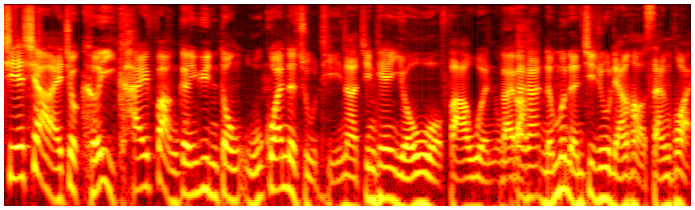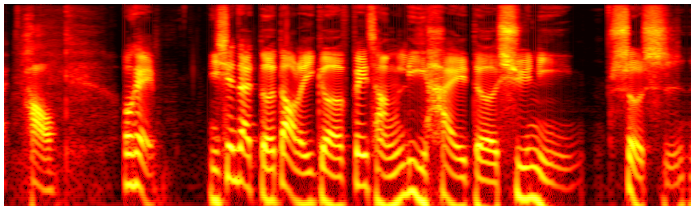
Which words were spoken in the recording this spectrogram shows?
接下来就可以开放跟运动无关的主题。那今天由我发问，我们看看能不能进入两好三坏。好，OK，你现在得到了一个非常厉害的虚拟设施。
